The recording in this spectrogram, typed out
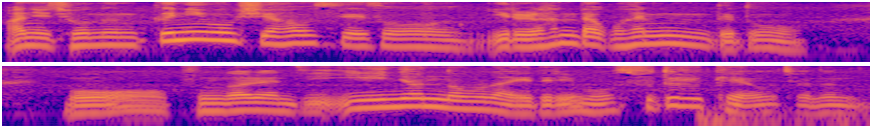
아니 저는 끊임없이 하우스에서 일을 한다고 했는데도 뭐 분갈이 한 지 2년 넘은 아이들이 뭐 수두룩해요. 저는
